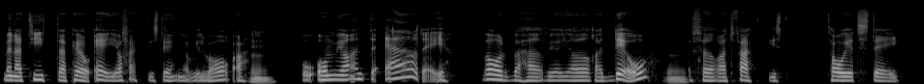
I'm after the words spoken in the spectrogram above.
Men att titta på, är jag faktiskt den jag vill vara? Mm. Och om jag inte är det, vad behöver jag göra då Mm. för att faktiskt ta ett steg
